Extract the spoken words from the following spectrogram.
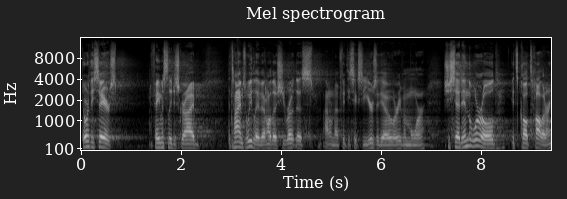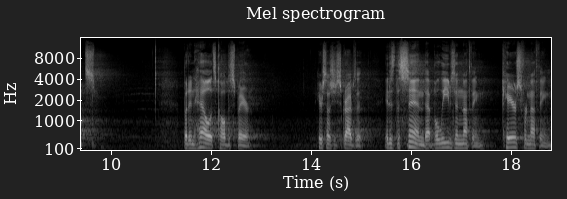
Dorothy Sayers famously described the times we live in, although she wrote this, I don't know, 50, 60 years ago or even more. She said, In the world, it's called tolerance, but in hell, it's called despair. Here's how she describes it it is the sin that believes in nothing, cares for nothing,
